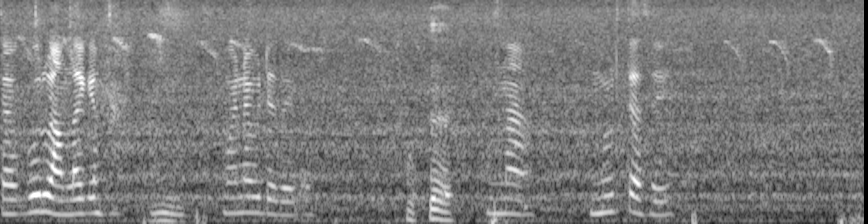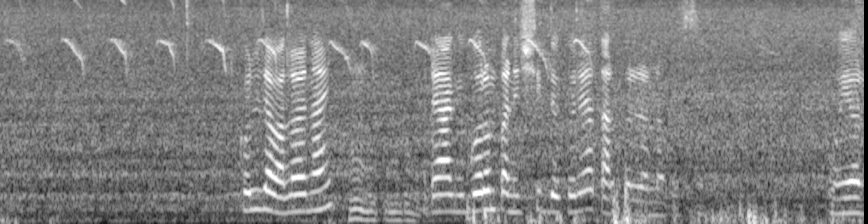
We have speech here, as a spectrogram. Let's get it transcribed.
তা গরু আমলা কেমন ময়না উঠে যাইব। উঠতে? না নড়তে আছে কলিজা ভালো হয় নাই? হুম এটা আগে গরম পানি সিদ্ধ করে তারপরে রান্না করছি। ওই আর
